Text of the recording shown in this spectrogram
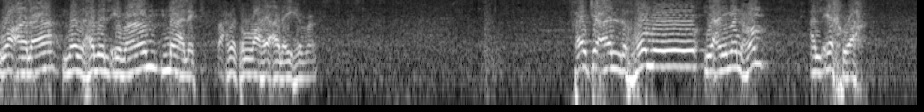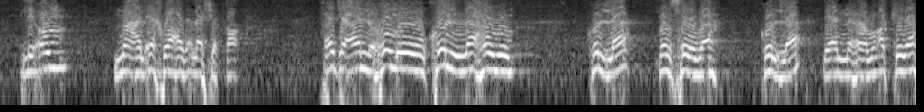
وعلى مذهب الإمام مالك. رحمة الله عليهما. فاجعلهم يعني من هم؟ الإخوة. لأم مع الإخوة الأشقاء. فاجعلهم كلهم كل منصوبة كل لأنها مؤكدة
